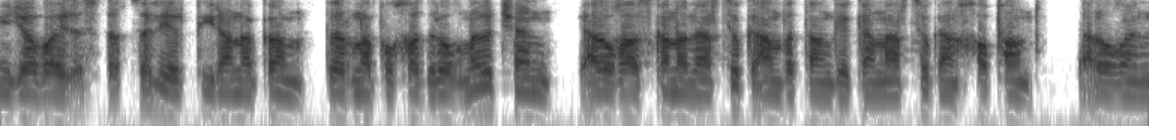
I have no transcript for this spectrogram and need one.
միջավայր է ստեղծել, երբ իրանական բեռնափոխադրողները չեն կարող հասկանալ արդյոք անվտանգ է կամ արդյոք անխափան կարող են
